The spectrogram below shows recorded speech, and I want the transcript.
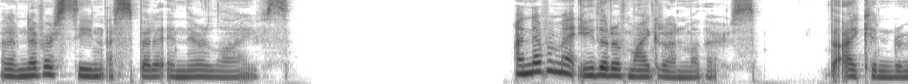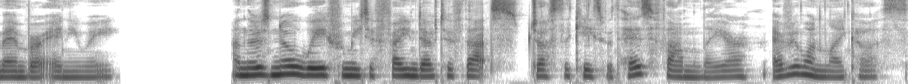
and have never seen a spirit in their lives. I never met either of my grandmothers, that I can remember anyway, and there's no way for me to find out if that's just the case with his family or everyone like us.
